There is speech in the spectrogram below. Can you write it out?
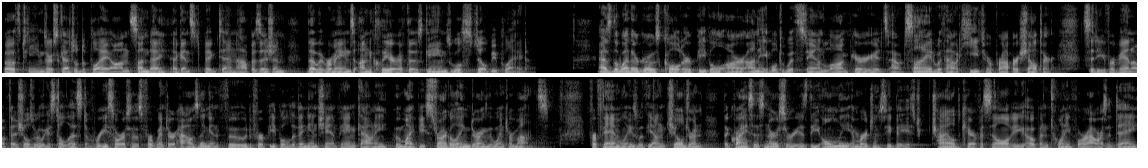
Both teams are scheduled to play on Sunday against Big Ten opposition, though it remains unclear if those games will still be played. As the weather grows colder, people are unable to withstand long periods outside without heat or proper shelter. City of Urbana officials released a list of resources for winter housing and food for people living in Champaign County who might be struggling during the winter months. For families with young children, the Crisis Nursery is the only emergency based child care facility open 24 hours a day,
